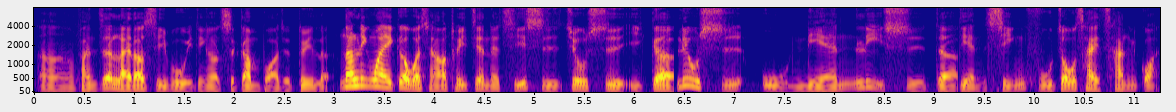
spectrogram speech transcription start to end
嗯、反正来到西部一定要吃干筊就对了。那另外一个我想要推荐的，其实就是一个六十五年历史的典型福州菜餐馆，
